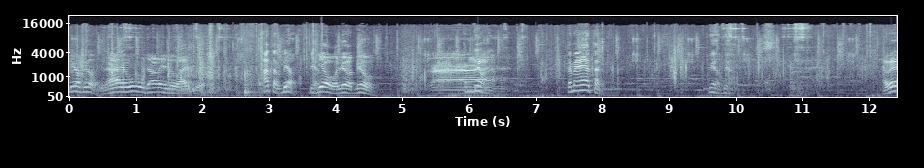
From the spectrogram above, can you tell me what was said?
બે બે લા એવું ઢાળી લો આજે આ તો બેહો લ્યો બેહો. તમે બેહો. તમે અહીંયા તાર. બેહો બેહો. હવે.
